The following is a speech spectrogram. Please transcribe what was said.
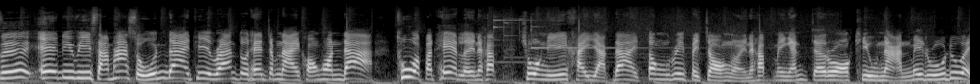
ซื้อ ADV 350 ได้ที่ร้านตัวแทนจำหน่ายของ Honda ทั่วประเทศเลยนะครับ ช่วงนี้ใครอยากได้ต้องรีบไปจองหน่อยนะครับ ไม่งั้นจะรอคิวนานไม่รู้ด้วย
